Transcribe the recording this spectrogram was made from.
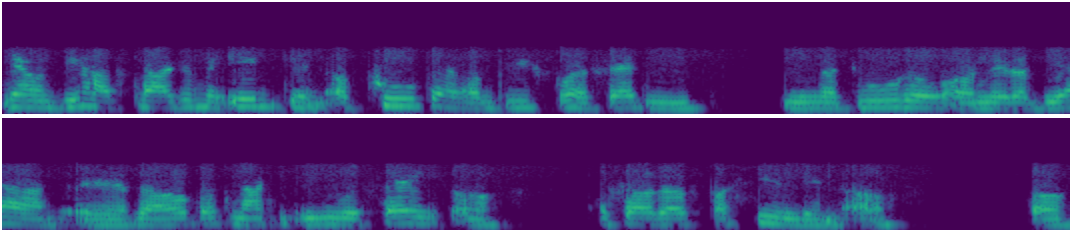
nævnt, vi har snakket med Indien og Cuba, om de skulle have fat i, i Maduro, og netop vi har øh, været oppe og snakket i USA, og, og så er der også Brasilien, og, og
